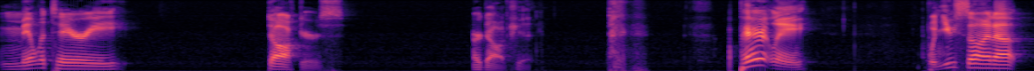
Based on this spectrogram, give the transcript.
military doctors are dog shit. apparently, when you sign up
